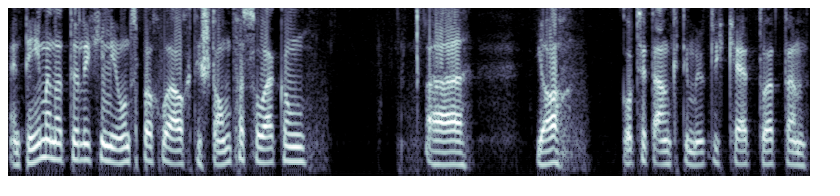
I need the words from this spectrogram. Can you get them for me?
Ein Thema natürlich in Jonsbach war auch die Stromversorgung. Äh, ja, Gott sei Dank die Möglichkeit, dort einen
